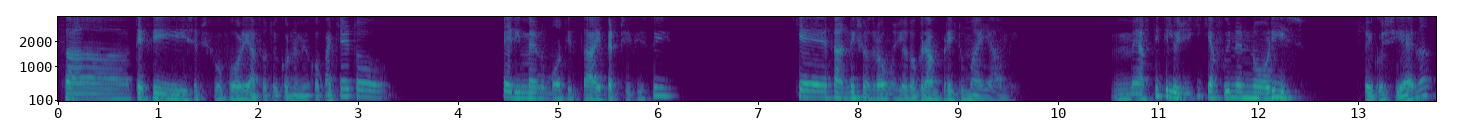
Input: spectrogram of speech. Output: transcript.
θα τεθεί σε ψηφοφορία αυτό το οικονομικό πακέτο. Περιμένουμε ότι θα υπερψηφιστεί και θα ανοίξει ο δρόμος για το Grand Prix του Μαϊάμι. Με αυτή τη λογική και αφού είναι νωρίς στο 2021,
